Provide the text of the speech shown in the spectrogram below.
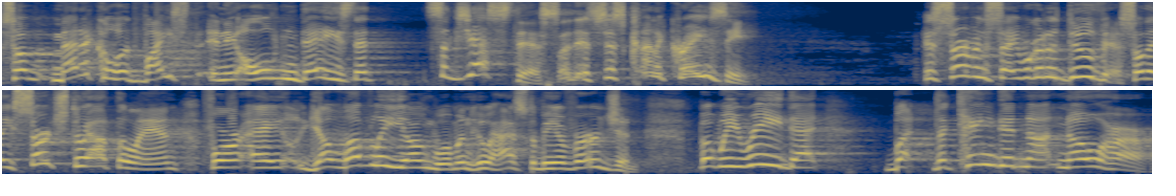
some medical advice in the olden days that suggests this. It's just kind of crazy. His servants say, We're going to do this. So they search throughout the land for a lovely young woman who has to be a virgin. But we read that, but the king did not know her.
